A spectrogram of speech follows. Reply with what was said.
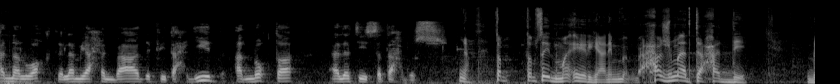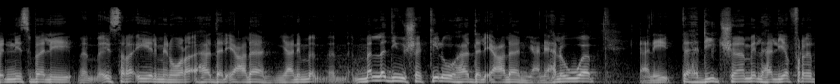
أن الوقت لم يحن بعد في تحديد النقطة التي ستحدث. نعم. طب طب سيد مائير يعني حجم التحدي بالنسبة لإسرائيل من وراء هذا الإعلان؟ يعني ما الذي يشكله هذا الإعلان؟ يعني هل هو يعني تهديد شامل؟ هل يفرض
